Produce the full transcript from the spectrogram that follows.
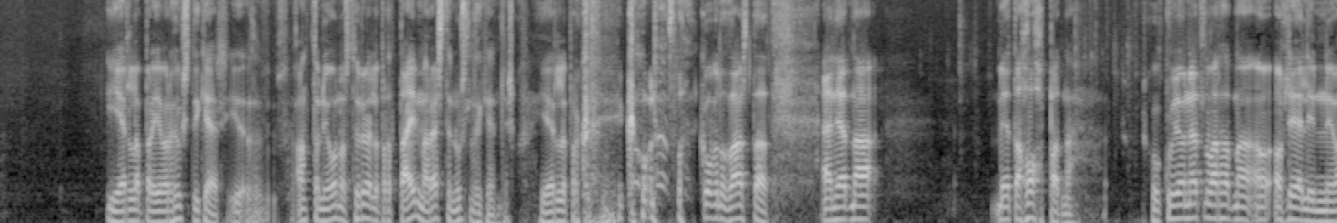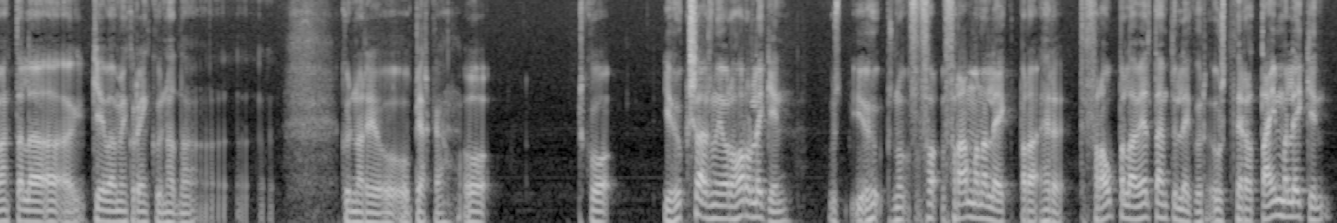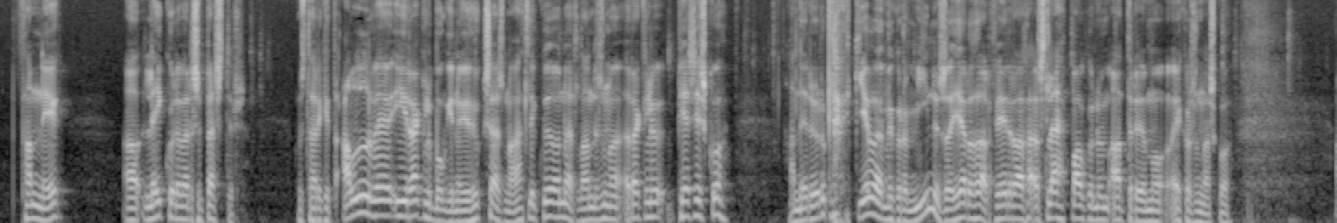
ég er alveg bara, ég var að hugsa þetta í ger Anton Jónas þurfi alveg bara að dæma restin úrslutakefni sko. ég er alveg bara komin á, komin á það stað. En hérna með þetta hopp hérna sko Guðjón Ell var hérna á, á hliðalínunni vantalega að gefa um einhver engun hérna Gunnari og, og Bjarka. Og sko ég hugsaði svona ég var að horfa á leikinn þú veist, ég hug- svona f- framan að leik bara, herru, er frábælega vel dæmdur leikur þeir að dæma leikinn þannig að leikurinn verður sem bestur. Það er ekkert alveg í reglubókinu ég hugsaði svona, allir Guðjón Ell, hann er svona reglupjessi sko, hann er örgulega að gefa þeim einhverja mínus að hér og þar fyrir að sleppa ákveðnum atriðum og eitthvað svona sko.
